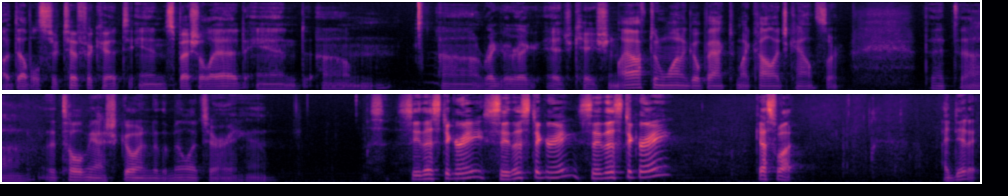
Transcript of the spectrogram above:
a double certificate in special ed and um, uh, regular ed- education. I often want to go back to my college counselor that uh, that told me I should go into the military. And see this degree? See this degree? See this degree? Guess what? I did it.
